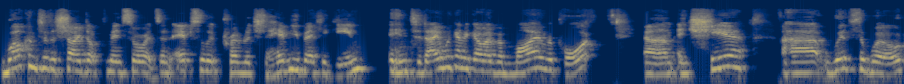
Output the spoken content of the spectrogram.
welcome to the show, Dr. Mansoor. It's an absolute privilege to have you back again. And today we're going to go over my report um, and share uh, with the world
